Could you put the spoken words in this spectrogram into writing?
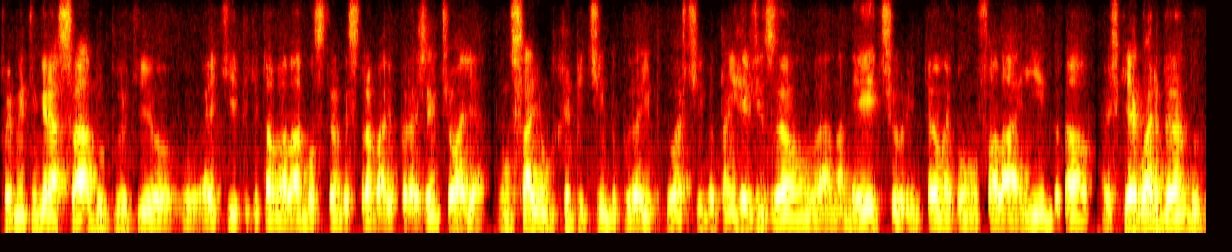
foi muito engraçado porque o, a equipe que estava lá mostrando esse trabalho para a gente, olha, não saiam repetindo por aí porque o artigo está em revisão lá na Nature, então é bom não falar ainda tal. Eu fiquei aguardando,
